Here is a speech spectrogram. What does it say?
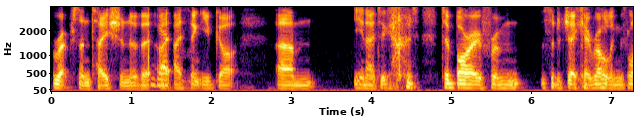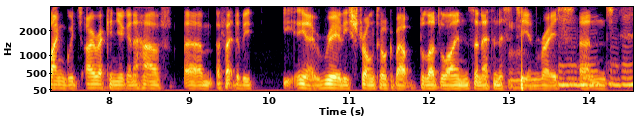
representation of it. Yeah. I, I, think you've got, um, you know, to to borrow from sort of J.K. Rowling's language. I reckon you're going to have um, effectively you know really strong talk about bloodlines and ethnicity mm-hmm. and race mm-hmm, and mm-hmm.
